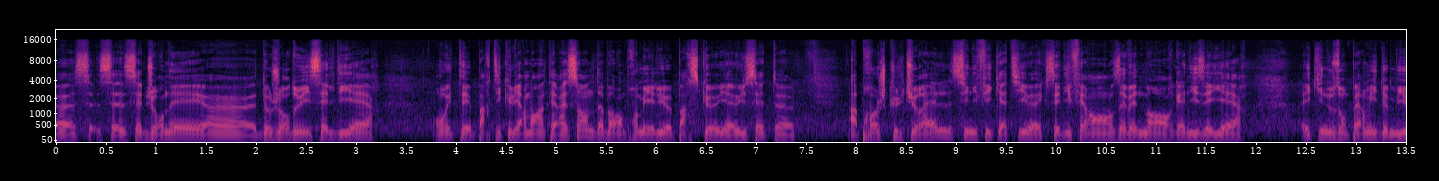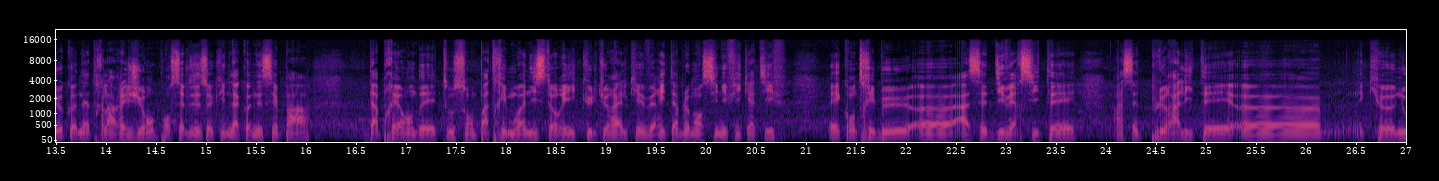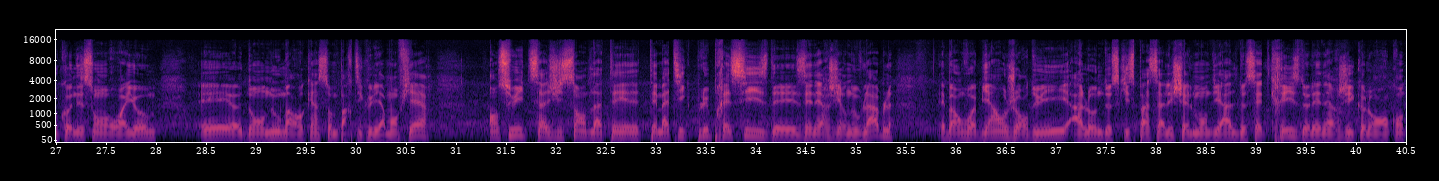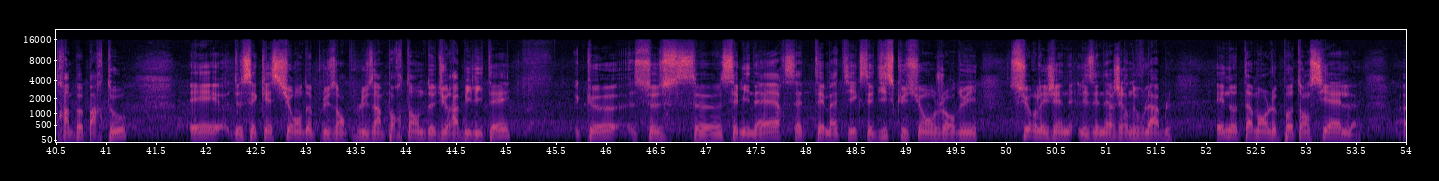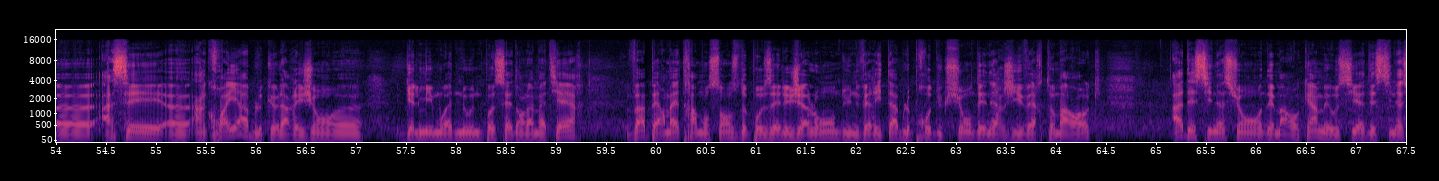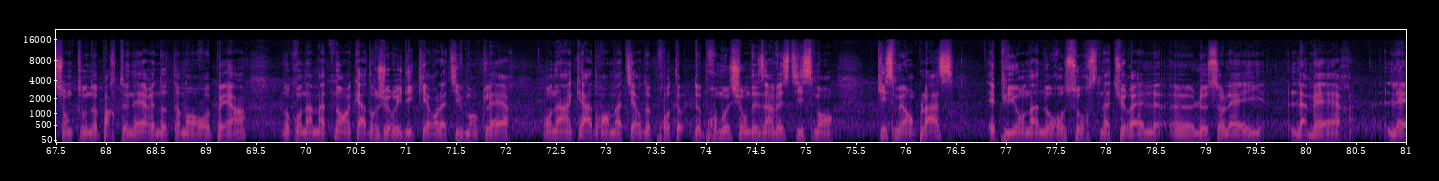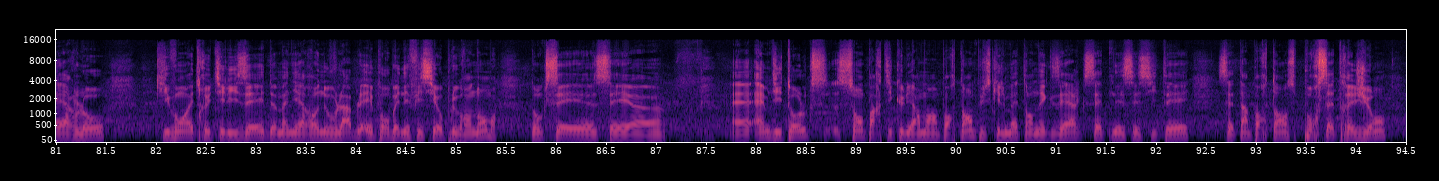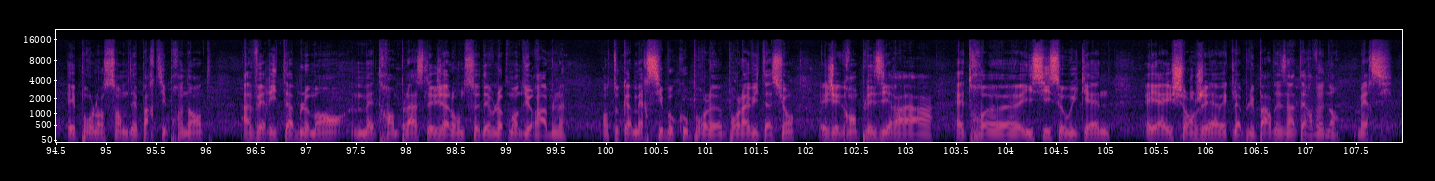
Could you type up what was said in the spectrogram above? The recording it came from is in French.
Euh, cette journée euh, d'aujourd'hui, celle d'hier, ont été particulièrement intéressantes. D'abord en premier lieu parce qu'il y a eu cette euh, approche culturelle significative avec ces différents événements organisés hier et qui nous ont permis de mieux connaître la région pour celles et ceux qui ne la connaissaient pas, d'appréhender tout son patrimoine historique, culturel qui est véritablement significatif et contribue à cette diversité, à cette pluralité que nous connaissons au Royaume et euh, dont nous, Marocains, sommes particulièrement fiers. Ensuite, s'agissant de la thématique plus précise des énergies renouvelables, eh ben, on voit bien aujourd'hui, à l'aune de ce qui se passe à l'échelle mondiale, de cette crise de l'énergie que l'on rencontre un peu partout, et de ces questions de plus en plus importantes de durabilité, que ce, séminaire, cette thématique, ces discussions aujourd'hui sur les, énergies renouvelables et notamment le potentiel euh, assez euh, incroyable que la région euh, Gelmi-Mouadnoun possède en la matière, va permettre, à mon sens, de poser les jalons d'une véritable production d'énergie verte au Maroc, à destination des Marocains, mais aussi à destination de tous nos partenaires, et notamment européens. Donc on a maintenant un cadre juridique qui est relativement clair, on a un cadre en matière de, promotion des investissements qui se met en place, et puis on a nos ressources naturelles, le soleil, la mer, l'air, l'eau, qui vont être utilisés de manière renouvelable et pour bénéficier au plus grand nombre. Donc ces, euh, MD Talks sont particulièrement importants puisqu'ils mettent en exergue cette nécessité, cette importance pour cette région et pour l'ensemble des parties prenantes à véritablement mettre en place les jalons de ce développement durable. En tout cas, merci beaucoup pour l'invitation et j'ai grand plaisir à être euh, ici ce week-end et à échanger avec la plupart des intervenants. Merci.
